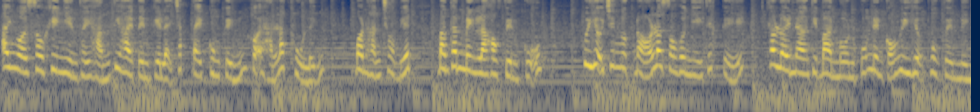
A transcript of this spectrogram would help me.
anh ngờ sau khi nhìn thấy hắn thì hai tên kia lại chắp tay cung kính gọi hắn là thủ lĩnh. Bọn hắn cho biết bản thân mình là học viên cũ. Huy hiệu trên ngực đó là do Hôn Nhi thiết kế. Theo lời nàng thì bản môn cũng nên có huy hiệu thuộc về mình.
